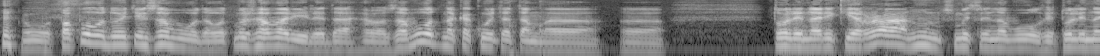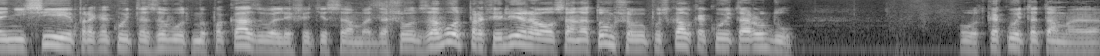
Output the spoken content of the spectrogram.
Вот. По поводу этих заводов, вот мы же говорили, да, э, завод на какой-то там, э, э, то ли на реке Ра, ну, в смысле на Волге, то ли на Енисее, про какой-то завод мы показывали, что эти самые, да, что вот завод профилировался на том, что выпускал какую-то руду. Вот, какой-то там э,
